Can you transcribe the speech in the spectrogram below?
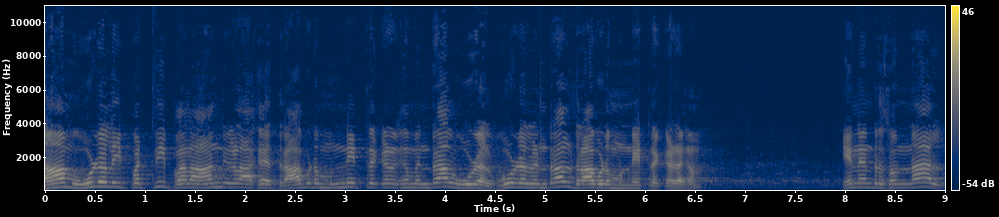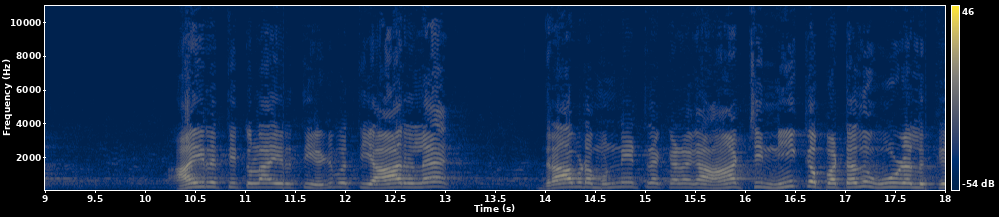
நாம் ஊழலை பற்றி பல ஆண்டுகளாக திராவிட முன்னேற்ற கழகம் என்றால் ஊழல் ஊழல் என்றால் திராவிட முன்னேற்ற கழகம். ஏனென்று சொன்னால் ஆயிரத்தி தொள்ளாயிரத்தி எழுபத்தி ஆறுல திராவிட முன்னேற்ற கழக ஆட்சி நீக்கப்பட்டது ஊழலுக்கு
